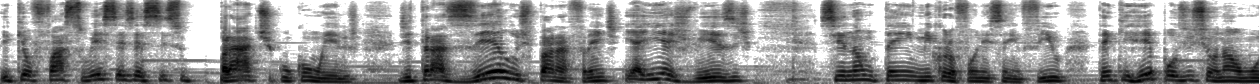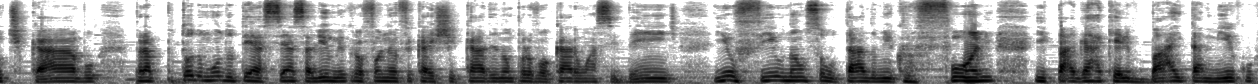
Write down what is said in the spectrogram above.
e que eu faço esse exercício prático com eles, de trazê-los para frente, e aí às vezes Se não tem microfone sem fio, tem que reposicionar o multicabo para todo mundo ter acesso ali, o microfone não ficar esticado e não provocar um acidente, e o fio não soltar do microfone e pagar aquele baita mico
